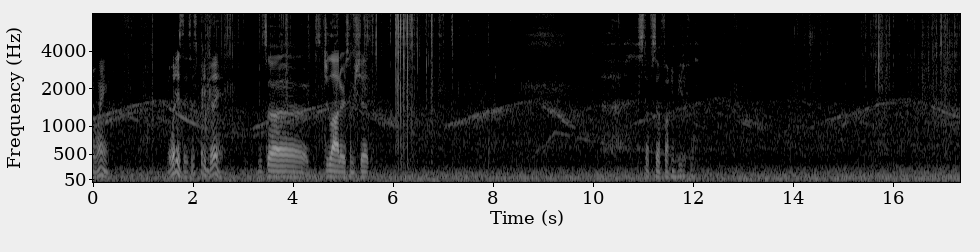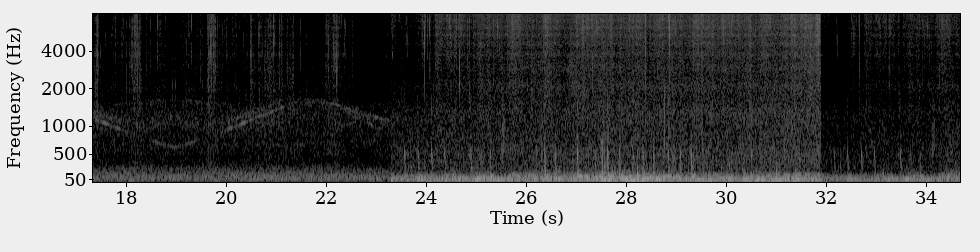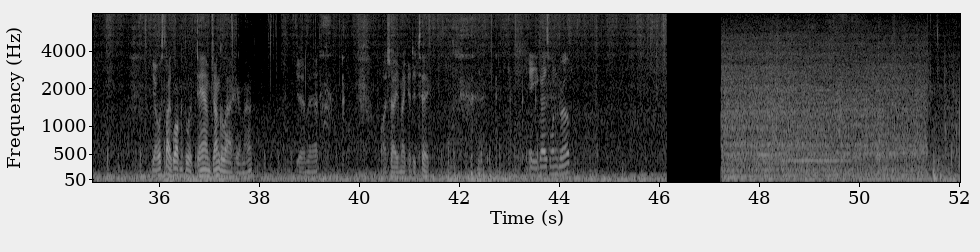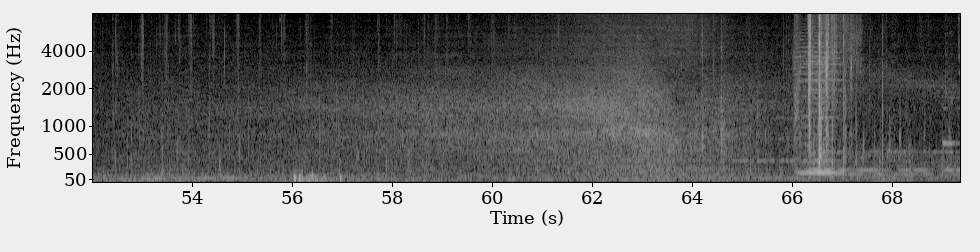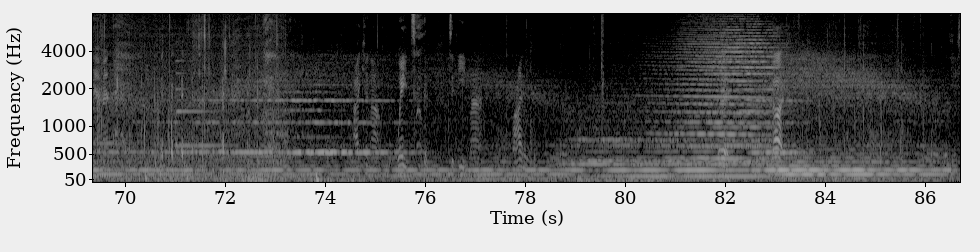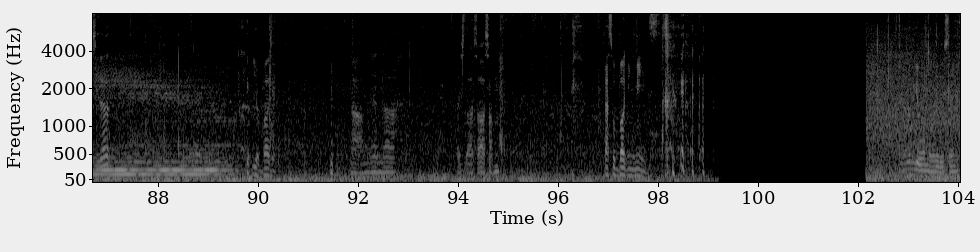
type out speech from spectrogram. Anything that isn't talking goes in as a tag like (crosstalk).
Yo, Wayne. Yo, what is this? It's pretty good. It's uh, it's gelato or some shit. (sighs) Stuff's so fucking beautiful. Yo, it's like walking through a damn jungle out here, man. Yeah, man. (laughs) Watch out, you might catch a tick. Hey, you guys want to grow up? I just I saw something. That's what bugging means. (laughs) Let me get one more of these things.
